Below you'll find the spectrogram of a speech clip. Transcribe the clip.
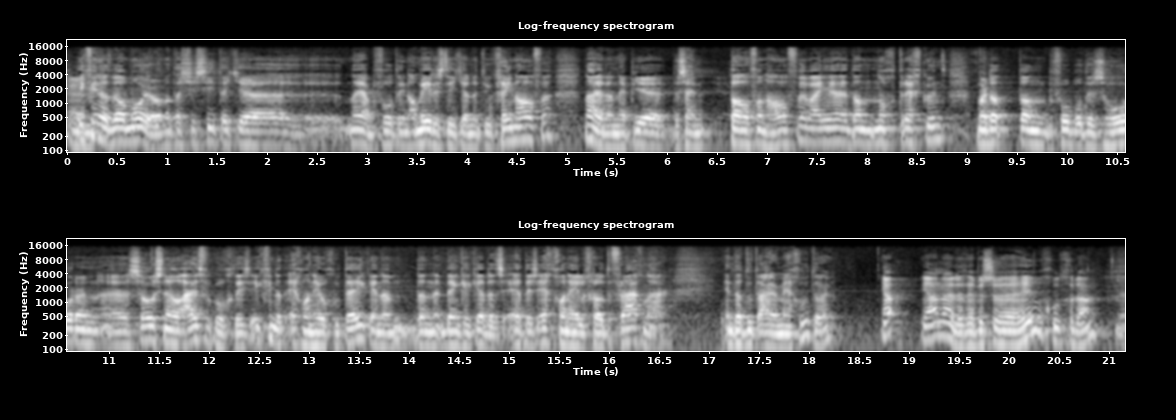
En- Ik vind dat wel mooi hoor, want als je ziet dat je, eh, nou ja, bijvoorbeeld in Almere is dit jaar natuurlijk geen halve. Nou ja, dan heb je, er zijn tal van halve waar je dan nog terecht kunt. Maar dat dan bijvoorbeeld dus Horen zo snel uitverkocht is, ik vind dat echt wel een heel goed teken. En dan, dan denk ik, ja, dat is echt, er is echt gewoon een hele grote vraag naar. En dat doet Ironman goed hoor. Ja, ja nou, dat hebben ze heel goed gedaan. Ja.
